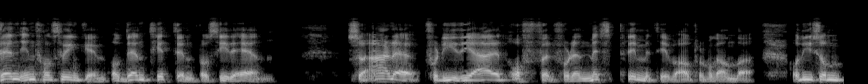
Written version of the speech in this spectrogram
den innfallsvinkelen og den tittelen på side 1 så er det fordi de er et offer for den mest primitive av propaganda. Og de som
